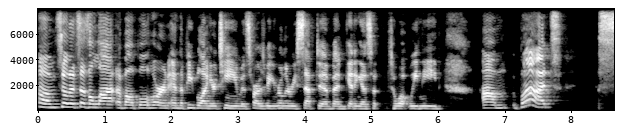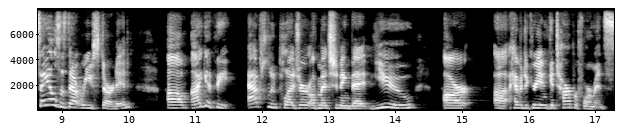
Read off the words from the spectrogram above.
um, so that says a lot about Bullhorn and the people on your team as far as being really receptive and getting us to what we need. Um, but sales is not where you started. Um, I get the absolute pleasure of mentioning that you are uh, have a degree in guitar performance.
